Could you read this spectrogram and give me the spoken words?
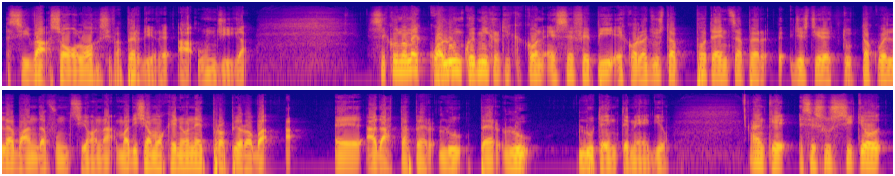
si va solo, si fa per dire, a 1 giga. Secondo me qualunque MikroTik con SFP e con la giusta potenza per gestire tutta quella banda funziona, ma diciamo che non è proprio roba eh, adatta per, l'u, per l'u, l'utente medio. Anche se sul sito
